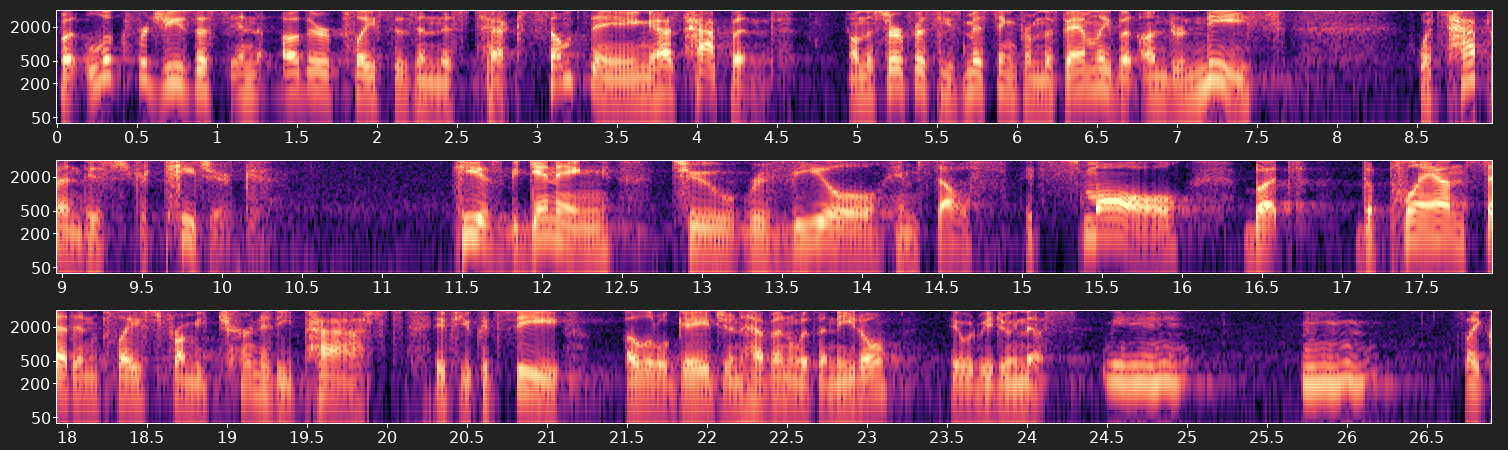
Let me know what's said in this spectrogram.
But look for Jesus in other places in this text. Something has happened. On the surface, he's missing from the family, but underneath, what's happened is strategic. He is beginning to reveal himself. It's small, but the plan set in place from eternity past, if you could see a little gauge in heaven with a needle, it would be doing this. It's like,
